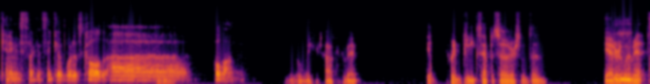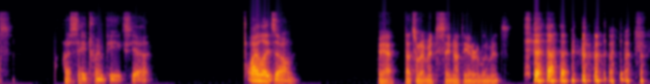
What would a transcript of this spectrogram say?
can't even fucking think of what it's called. Uh, hold on. Don't know what you're talking about. Twin Peaks episode or something. The Outer E- Limits. I say Twin Peaks, yeah. Twilight Zone. Oh, yeah, that's what I meant to say, not the Outer Limits.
